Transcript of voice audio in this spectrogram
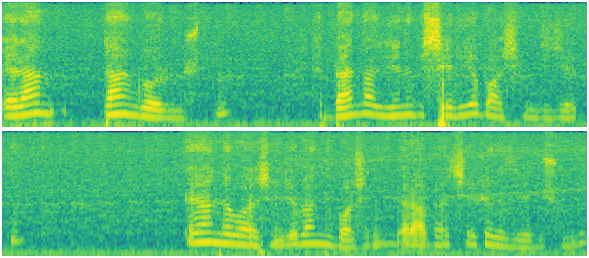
Eren'den görmüştüm. E, Ben de yeni bir seriye başlayayım diyecektim. Eren de başlayınca ben de başladım. Beraber çekeriz diye düşündüm.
